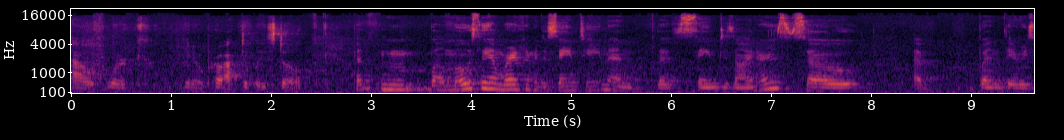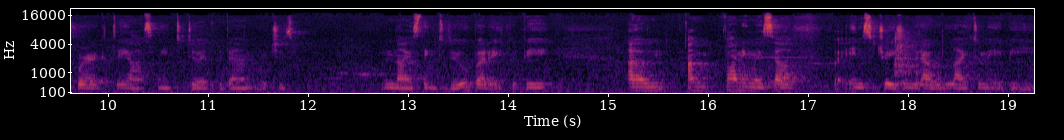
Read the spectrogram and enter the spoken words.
out work, you know, proactively still? But, mm, well, mostly I'm working with the same team and the same designers. So uh, when there is work, they ask me to do it with them, which is a nice thing to do. But it could be, um, I'm finding myself in a situation that I would like to maybe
